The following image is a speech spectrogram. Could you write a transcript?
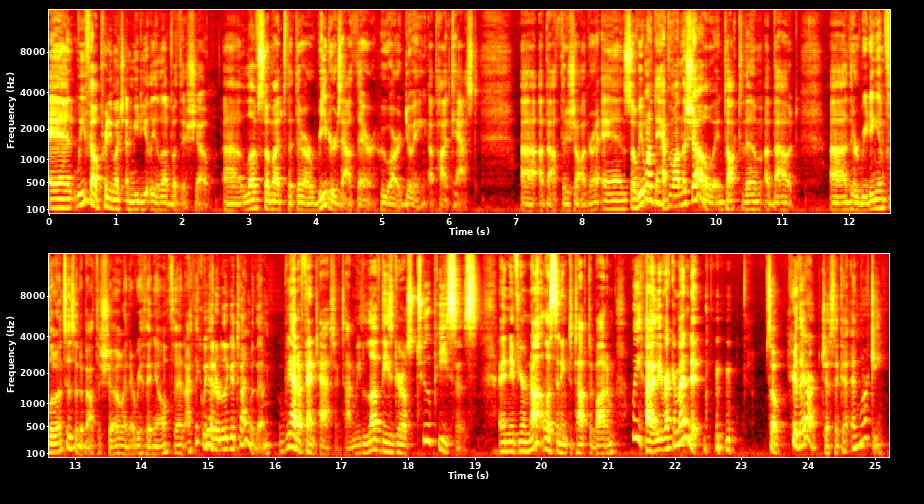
And we fell pretty much immediately in love with this show. Uh, love so much that there are readers out there who are doing a podcast uh, about the genre. And so we wanted to have them on the show and talk to them about uh, their reading influences and about the show and everything else. And I think we had a really good time with them. We had a fantastic time. We love these girls two pieces. And if you're not listening to top to bottom, we highly recommend it. So here they are, Jessica and Markie.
